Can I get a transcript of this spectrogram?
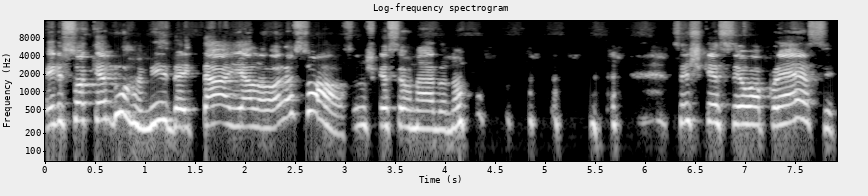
ele só quer dormir, deitar, e ela, olha só, você não esqueceu nada, não? Você esqueceu a prece?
